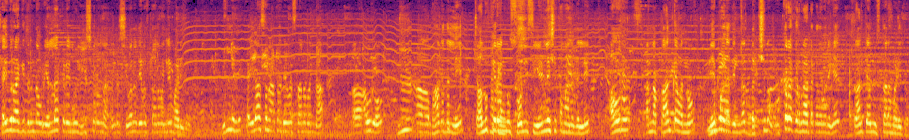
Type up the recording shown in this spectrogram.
ಶೈವರಾಗಿದ್ದರಿಂದ ಅವರು ಎಲ್ಲ ಕಡೆಯೂ ಈಶ್ವರನ ಅಂದ್ರೆ ಶಿವನ ದೇವಸ್ಥಾನವನ್ನೇ ಮಾಡಿದ್ರು. ಇಲ್ಲಿ ಕೈಲಾಸನಾಥ ದೇವಸ್ಥಾನವನ್ನ ಅವರು ಈ ಭಾಗದಲ್ಲಿ ಚಾಲುಕ್ಯರನ್ನು ಸೋಲಿಸಿ ಏಳನೇ ಶತಮಾನದಲ್ಲಿ ಅವರು ತನ್ನ ಪ್ರಾಂತ್ಯವನ್ನು ನೇಪಾಳದಿಂದ ದಕ್ಷಿಣ ಉತ್ತರ ಕರ್ನಾಟಕದವರೆಗೆ ಪ್ರಾಂತ್ಯವನ್ನು ವಿಸ್ತಾರ ಮಾಡಿದ್ರು.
